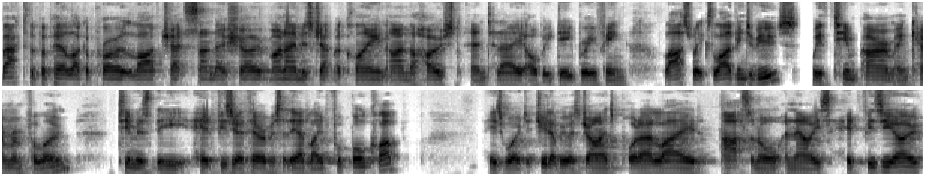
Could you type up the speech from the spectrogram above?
back to the Prepare Like a Pro live chat Sunday show. My name is Jack McLean. I'm the host, and today I'll be debriefing last week's live interviews with Tim Parham and Cameron Falloon. Tim is the head physiotherapist at the Adelaide Football Club. He's worked at GWS Giants, Port Adelaide, Arsenal, and now he's head physio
